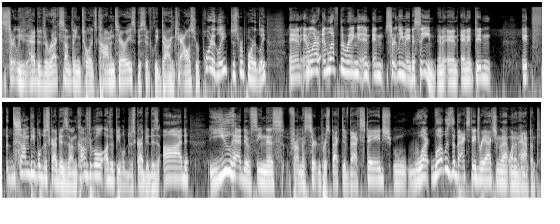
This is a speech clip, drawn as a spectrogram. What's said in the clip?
certainly had to direct something towards commentary, specifically Don Callis, reportedly, just reportedly, and and left and left the ring and, and certainly made a scene, and and and it didn't. It some people described it as uncomfortable, other people described it as odd. You had to have seen this from a certain perspective backstage. What what was the backstage reaction to that when it happened?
